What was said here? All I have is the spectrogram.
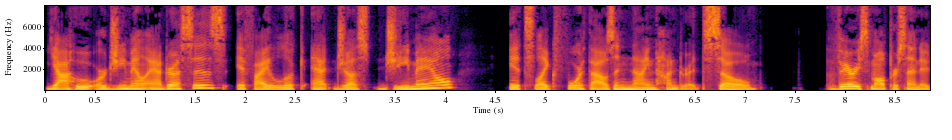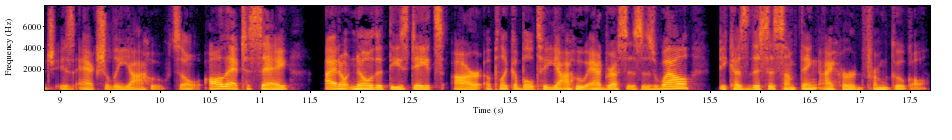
Yahoo or Gmail addresses. If I look at just Gmail, it's like 4,900. So very small percentage is actually Yahoo. So all that to say, I don't know that these dates are applicable to Yahoo addresses as well, because this is something I heard from Google.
